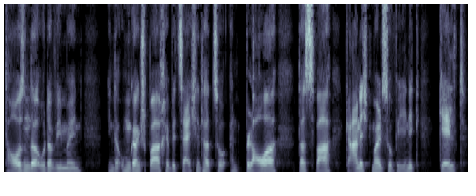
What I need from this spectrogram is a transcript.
Tausender oder wie man ihn in der Umgangssprache bezeichnet hat, so ein blauer, das war gar nicht mal so wenig Geld.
